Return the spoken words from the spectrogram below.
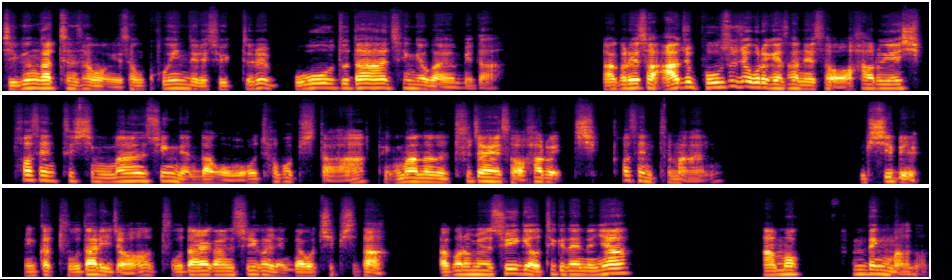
지금 같은 상황에선 코인들의 수익들을 모두 다 챙겨가야 합니다. 아, 그래서 아주 보수적으로 계산해서 하루에 10%씩만 수익 낸다고 쳐 봅시다. 100만 원을 투자해서 하루에 10%만 60 일, 그러니까 두 달이죠. 두 달간 수익을 낸다고 칩시다. 자, 그러면 수익이 어떻게 되느냐? 3억 300만 원.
